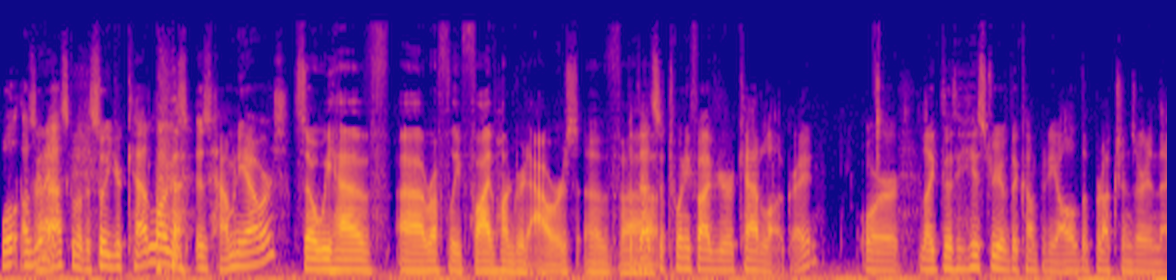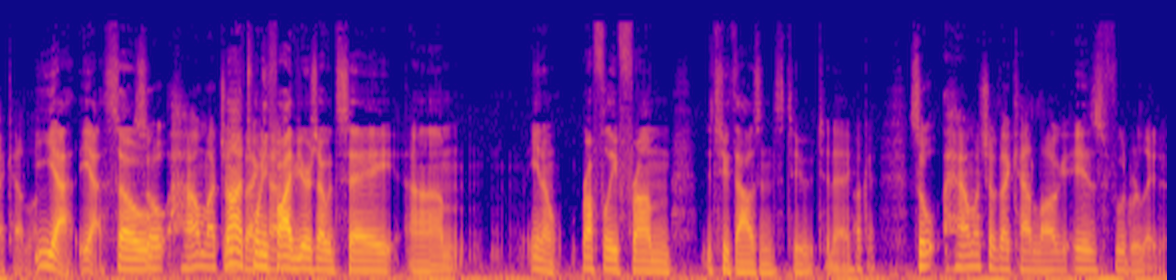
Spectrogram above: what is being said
Well, I was going Right. to ask about this. So your catalog is, is how many hours? So we have uh, roughly 500 hours of. Uh, But that's a 25 year catalog, right? Or like the history of the company, all of the productions are in that catalog. yeah, yeah. So, So how much? not of that 25 years, I would say. Um, you know, roughly from the 2000s to today. Okay. So how much of that catalog is food related?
